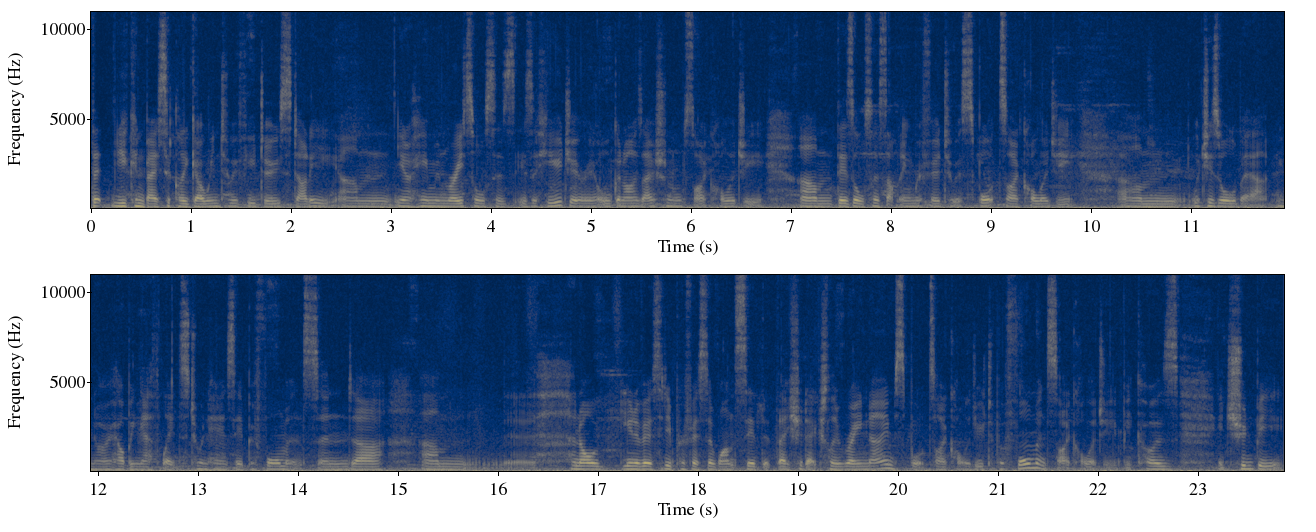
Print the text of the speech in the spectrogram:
that you can basically go into if you do study. Um, you know, human resources is a huge area, organisational psychology. Um, there's also something referred to as sports psychology, um, which is all about you know helping athletes to enhance their performance. And uh, um, an old university professor once said that they should actually rename sports psychology to performance psychology because it should be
